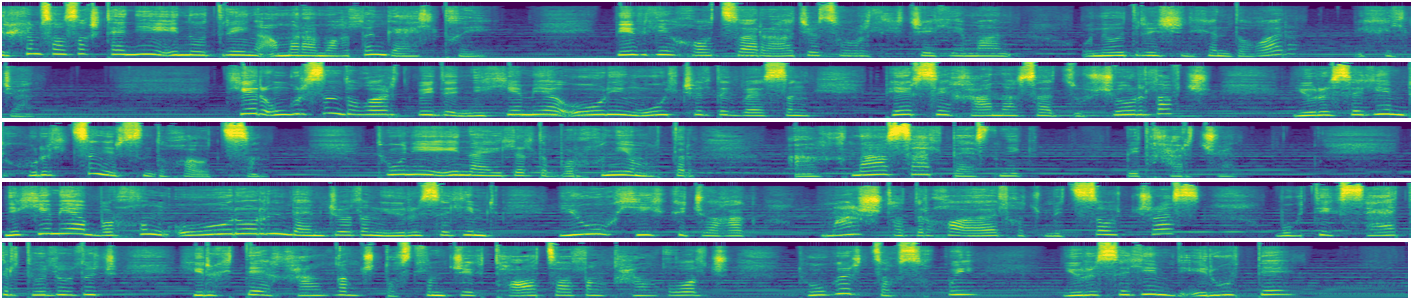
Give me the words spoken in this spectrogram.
Ирхэм сонсогч таны энэ өдрийн амар амгалан айлтгая. Библийн хуудасаар радио цаурал хичээлийн маань өнөөдрийн шинэхэн дугаар эхэлж байна. Тэгэхээр өнгөрсөн дугаард бид Нехемия өөрийн үйлчлдэг байсан Персийн хаанаасаа зөвшөөрөл авч Ерүсалимд хүрэлцэн ирсэн тухай үзсэн. Түүний энэ аялалд Бурхны мотор анхнаасаа л байсныг бид харж байна. Нехемия бурхан өөрөөр нь дамжуулан Иерусалимд юу хийх гэж байгааг маш тодорхой ойлгож мэдсэн учраас бүгдийг сайтар төлөвлөж хэрэгтэй хангамж тусламжийг тооцоолон хангуулж түүгээр зогсохгүй Иерусалимд эрүүтэй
